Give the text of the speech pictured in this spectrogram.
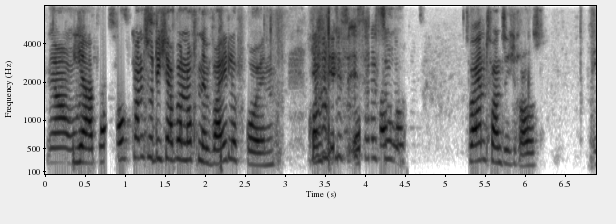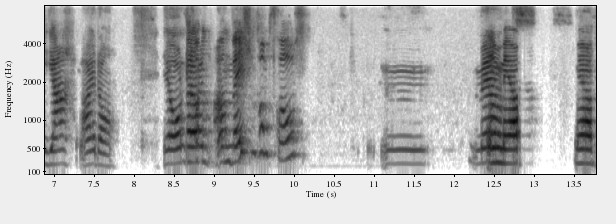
Ja, Ja, darauf kannst du dich aber noch eine Weile freuen. Kommt ja, das ist halt so. 22 raus. Ja, leider. Ja, und Äh, heute an, welchen kommt's raus? Mm, Im März. März.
